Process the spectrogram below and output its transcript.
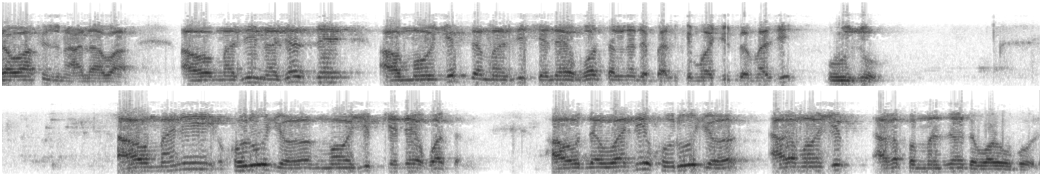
روافض علاوه او مزی نجس دی او موجب د مزی چې نه غسل نه دی بلکې موجب د مزی وضو او منی خروج موجب چې د غسل او د ودی خروج هغه موجب هغه په منځه د وړو بول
